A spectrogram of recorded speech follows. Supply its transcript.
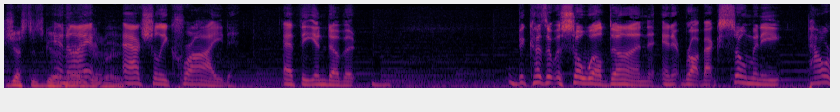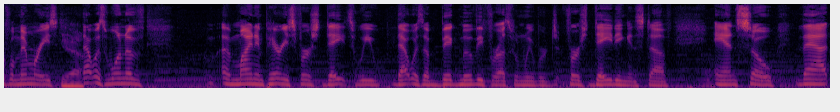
just as good. and Very I good actually cried at the end of it because it was so well done and it brought back so many powerful memories. Yeah. That was one of uh, mine and Perry's first dates. We that was a big movie for us when we were first dating and stuff. And so that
